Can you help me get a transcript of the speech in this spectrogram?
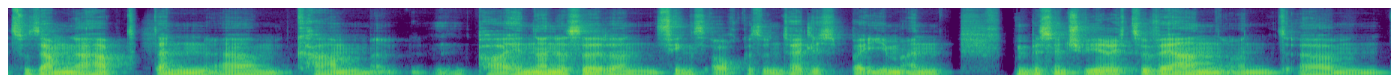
zusammen gehabt. Dann ähm, kamen ein paar Hindernisse, dann fing es auch gesundheitlich bei ihm an, ein bisschen schwierig zu werden. Und ähm, ähm,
